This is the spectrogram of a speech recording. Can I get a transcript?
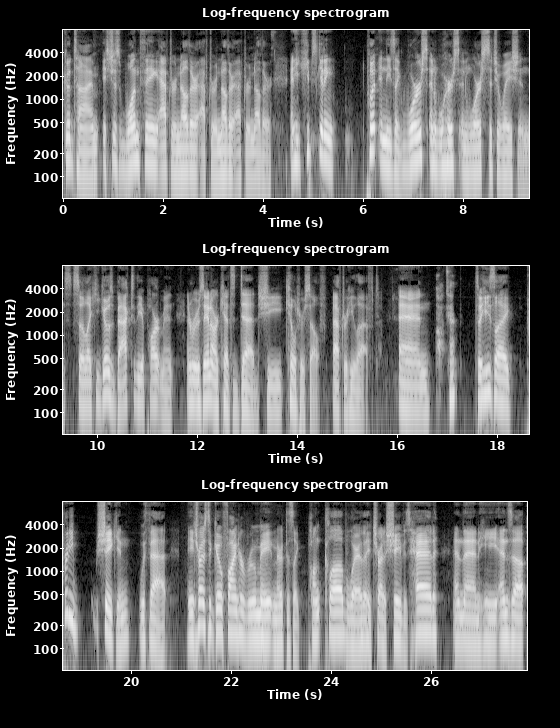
Good Time, it's just one thing after another, after another, after another, and he keeps getting put in these like worse and worse and worse situations. So like he goes back to the apartment and Rosanna Arquette's dead. She killed herself after he left. And Okay. so he's like pretty shaken with that. And he tries to go find her roommate, and they're at this like punk club where they try to shave his head. And then he ends up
